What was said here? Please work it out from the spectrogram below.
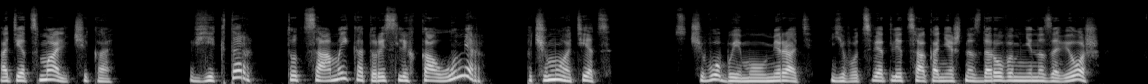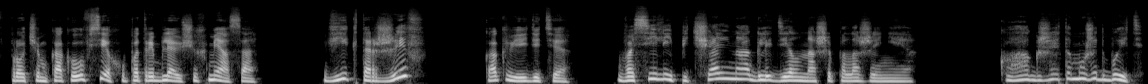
Отец мальчика. Виктор? Тот самый, который слегка умер? Почему отец? С чего бы ему умирать? Его цвет лица, конечно, здоровым не назовешь. Впрочем, как и у всех употребляющих мясо. Виктор жив? Как видите. Василий печально оглядел наше положение. Как же это может быть?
